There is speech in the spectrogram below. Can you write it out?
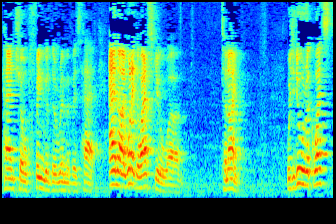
Pancho fingered the rim of his hat. And I wanted to ask you uh, tonight would you do a request?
